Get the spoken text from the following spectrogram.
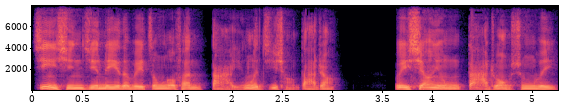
尽心尽力地为曾国藩打赢了几场大仗，为湘勇大壮声威。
